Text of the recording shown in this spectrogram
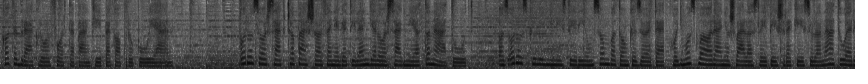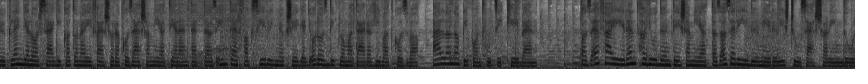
katedrákról fortepánképek apropóján. Oroszország csapással fenyegeti Lengyelország miatt a NATO-t. Az orosz külügyminisztérium szombaton közölte, hogy Moszkva arányos válaszlépésre készül a NATO erők lengyelországi katonai felsorakozása miatt jelentette az Interfax hírügynökség egy orosz diplomatára hivatkozva, áll a napi.hu cikkében. Az FIA rendhagyó döntése miatt az azeri időmérő is csúszással indul.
